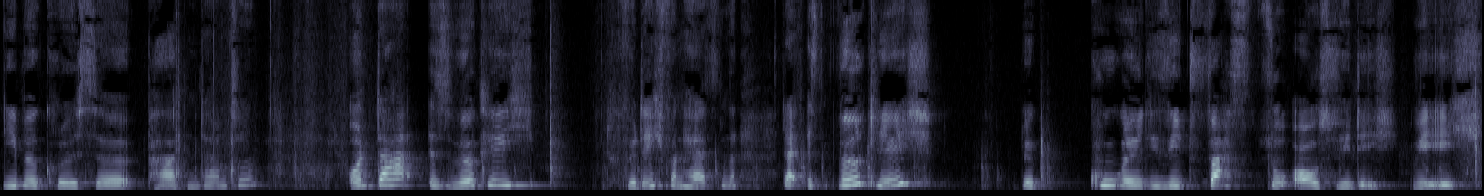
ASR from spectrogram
Liebe Grüße, Patentante. Und da ist wirklich für dich von Herzen. Da ist wirklich eine Kugel, die sieht fast so aus wie dich, wie ich.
